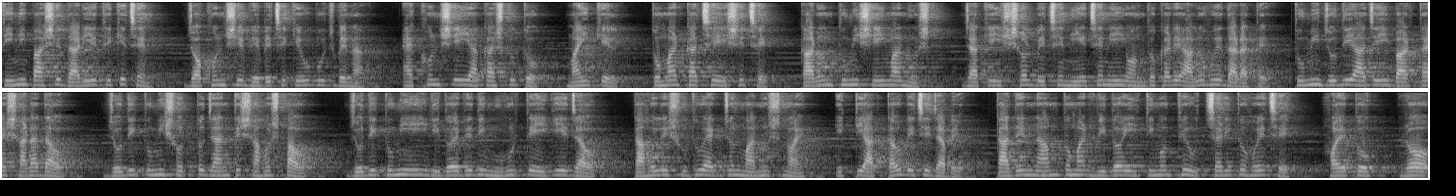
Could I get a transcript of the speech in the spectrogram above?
তিনি পাশে দাঁড়িয়ে থেকেছেন, যখন সে ভেবেছে কেউ বুঝবে না। এখন সেই আকাশদূত, মাইকেল, তোমার কাছে এসেছে, কারণ তুমি সেই মানুষ, যাকে ঈশ্বর বেছে নিয়েছেন এই অন্ধকারে আলো হয়ে দাঁড়াতে। তুমি যদি আজ এই বার্তায় সাড়া দাও, যদি তুমি সত্য জানতে সাহস পাও যদি তুমি এই হৃদয়ভেদী মুহূর্তে এগিয়ে যাও, তাহলে শুধু একজন মানুষ নয়, একটি আত্মাও বেঁচে যাবে। তাদের নাম তোমার হৃদয় ইতিমধ্যে উচ্চারিত হয়েছে। হয়তো র,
